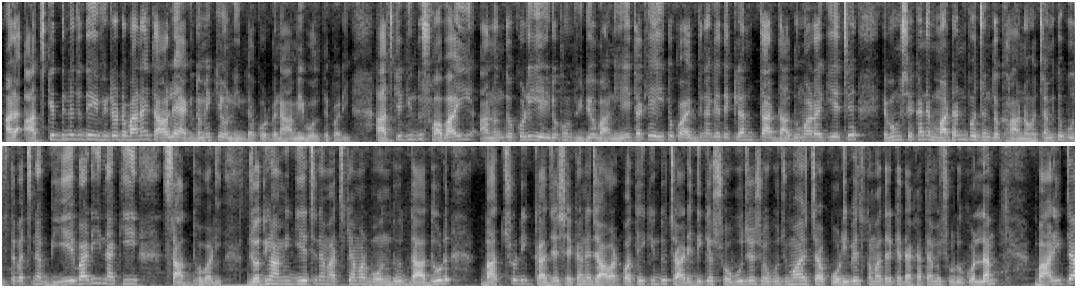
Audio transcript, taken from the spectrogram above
আর আজকের দিনে যদি এই ভিডিওটা বানাই, তাহলে একদমই কেউ নিন্দা করবে না, আমি বলতে পারি। আজকে কিন্তু সবাই আনন্দ করেই এইরকম ভিডিও বানিয়েই থাকে। এই তো কয়েকদিন আগে দেখলাম, তার দাদু মারা গিয়েছে এবং সেখানে মাটন পর্যন্ত খাওয়ানো হচ্ছে। আমি তো বুঝতে পারছি না, বিয়ে বাড়ি নাকি শ্রাদ্ধ বাড়ি? যদিও আমি গিয়েছিলাম আজকে আমার বন্ধুর দাদুর বাৎসরিক কাজে, সেখানে যাওয়ার পথেই কিন্তু চারিদিকে সবুজে সবুজময় চা- পরিবেশ তোমাদেরকে দেখাতে আমি শুরু করলাম। বাড়িটা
